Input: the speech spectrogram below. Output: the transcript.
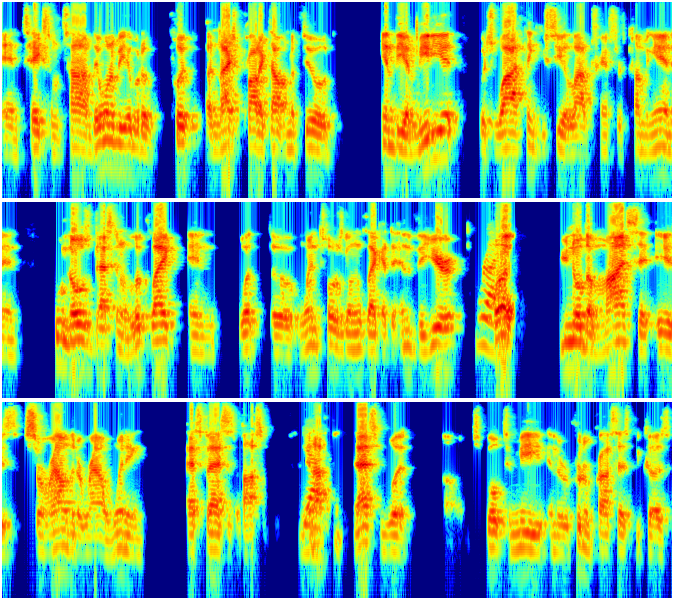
and take some time. They want to be able to put a nice product out in the field in the immediate, which is why I think you see a lot of transfers coming in. And who knows what that's going to look like and what the win total is going to look like at the end of the year. Right. But you know the mindset is surrounded around winning as fast as possible. Yeah. And I think that's what um, spoke to me in the recruiting process because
